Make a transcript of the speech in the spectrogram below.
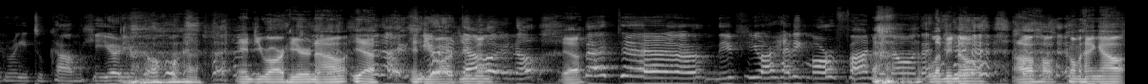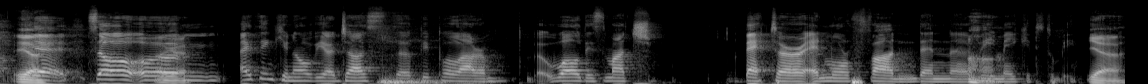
agree to come here you know And you are here now. Yeah. and i'm and here you are now human. you know Yeah. but uh, if you are having more fun you know Let me know. I'll, come hang out. Yeah. yeah. So um, Okay. I think you know we are just uh, people are world is much better and more fun than uh, Uh-huh. we make it to be. Yeah,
